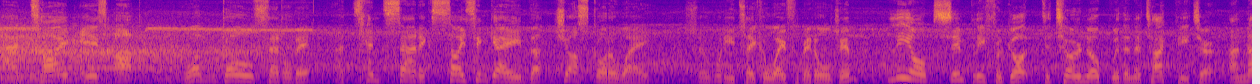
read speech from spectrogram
And time is up. One goal settled it. A tense and exciting game that just got away. So what do you take away from it all, Jim? Lyon simply forgot to turn up with an attack, Peter, and that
